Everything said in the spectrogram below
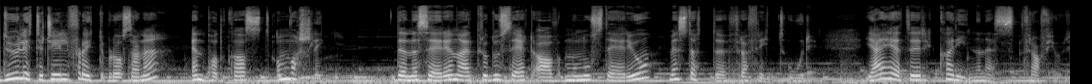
Du lytter til Fløyteblåserne, en podkast om varsling. Denne serien er produsert av Monosterio med støtte fra Fritt Ord. Jeg heter Karine Næss Frafjord.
